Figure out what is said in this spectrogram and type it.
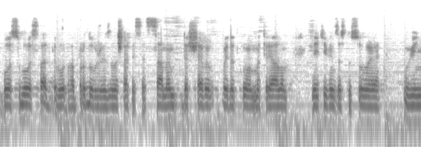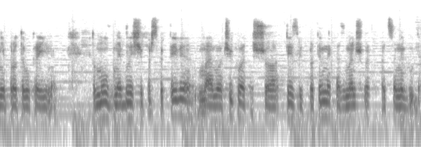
бо особовий склад для ворога продовжує залишатися самим дешевим видатковим матеріалом, який він застосовує у війні проти України. Тому в найближчій перспективі маємо очікувати, що тиск від противника зменшуватися не буде.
